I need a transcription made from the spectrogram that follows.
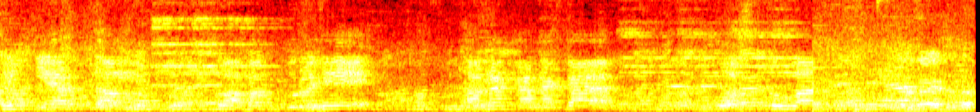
సిద్ధ్యర్థం. మమ గృహే ధన కనక వస్తువ అలా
